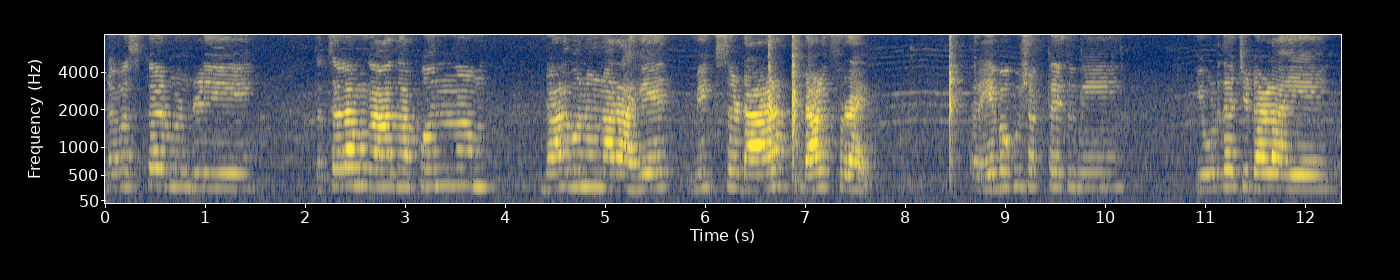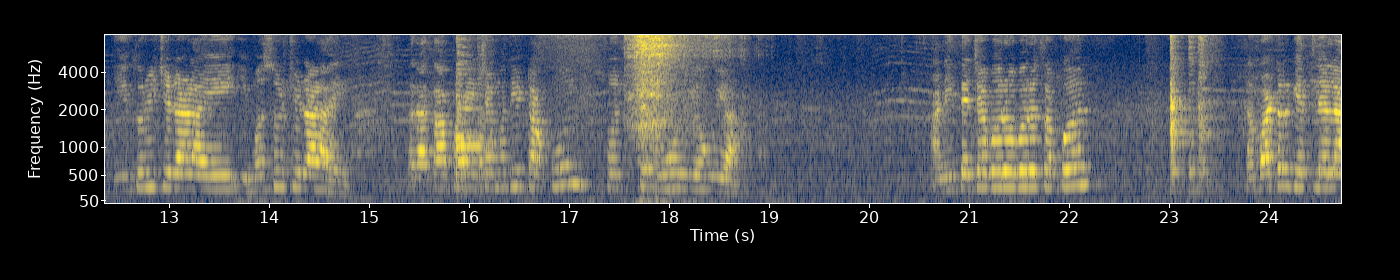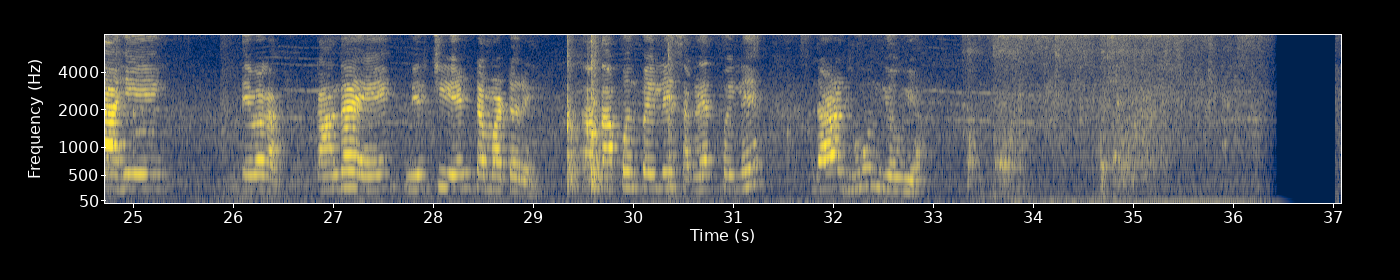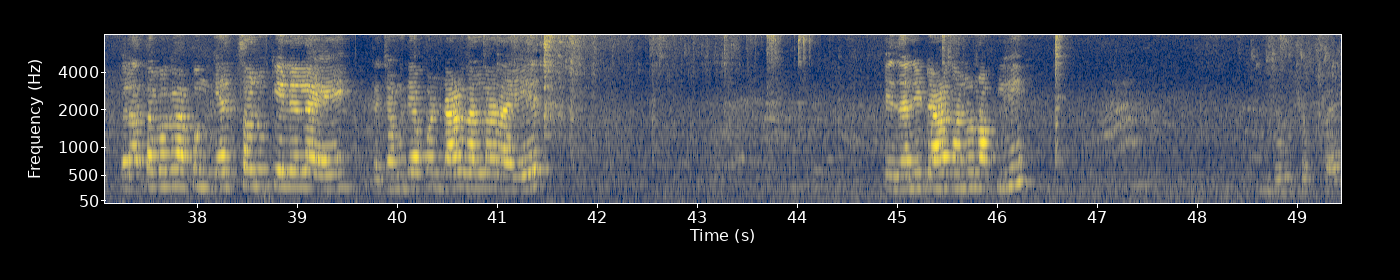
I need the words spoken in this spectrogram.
नमस्कार मंडळी. तर चला मग आज आपण डाळ बनवणार आहेत. मिक्स डाळ डाळ फ्राय. तर हे बघू शकताय तुम्ही. ही उडदाची डाळ आहे ही तुरीची डाळ आहे ही मसूरची डाळ आहे. तर आता आपण याच्यामध्ये टाकून स्वच्छ धुवून घेऊया. आणि त्याच्याबरोबरच आपण टमाटर घेतलेला आहे. हे बघा कांदा आहे मिरची आहे टमाटर आहे. आता आपण पहिले सगळ्यात पहिले डाळ धुवून घेऊया. तर आता बघा आपण गॅस चालू केलेला आहे. त्याच्यामध्ये आपण डाळ घालणार आहेत. हे झाली डाळ घालून आपली. बघू शकताय.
